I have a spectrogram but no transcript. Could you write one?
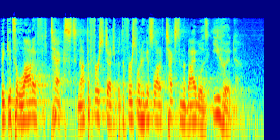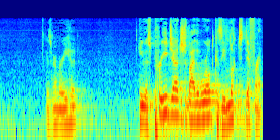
that gets a lot of text, not the first judge, but the first one who gets a lot of text in the Bible is Ehud. You guys remember Ehud? He was prejudged by the world because he looked different.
